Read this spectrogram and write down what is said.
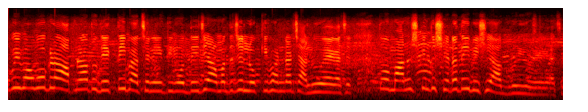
অভিভাবকরা আপনারা তো দেখতেই পাচ্ছেন ইতিমধ্যেই যে আমাদের যে লক্ষ্মী ভাণ্ডার চালু হয়ে গেছে, তো মানুষ কিন্তু সেটাতেই বেশি আগ্রহী হয়ে গেছে।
